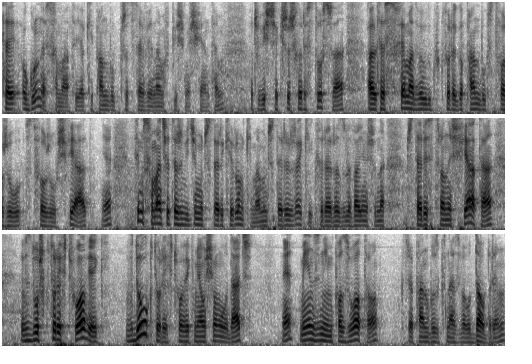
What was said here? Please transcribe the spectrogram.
te ogólne schematy, jakie Pan Bóg przedstawia nam w Piśmie Świętym, oczywiście krzyż Chrystusa, ale to jest schemat, według którego Pan Bóg stworzył, stworzył świat. Nie? W tym schemacie też widzimy cztery kierunki. Mamy cztery rzeki, które rozlewają się na cztery strony świata, wzdłuż których człowiek, w dół których człowiek miał się udać, nie? między nim po złoto, które Pan Bóg nazwał dobrym.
